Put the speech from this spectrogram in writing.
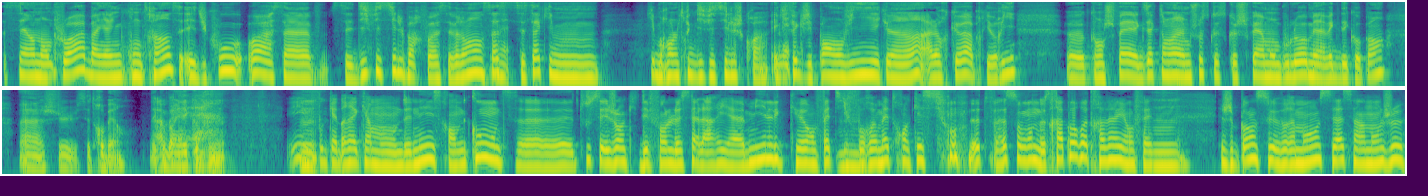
c'est un emploi, ben il y a une contrainte et du coup, ça, c'est difficile parfois. C'est vraiment ça, c'est ça qui me qui me rend le truc difficile, je crois, et qui fait que j'ai pas envie et que alors que a priori, quand je fais exactement la même chose que ce que je fais à mon boulot, mais avec des copains, bah, c'est trop bien, des ah copains et des copines. il mm. faut qu'à qu'à un moment donné, ils se rendent compte, euh, tous ces gens qui défendent le salarié à 1000, qu'en fait, il faut mm. remettre en question notre façon, notre rapport au travail, en fait. Mm. Je pense que vraiment, ça, c'est un enjeu.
